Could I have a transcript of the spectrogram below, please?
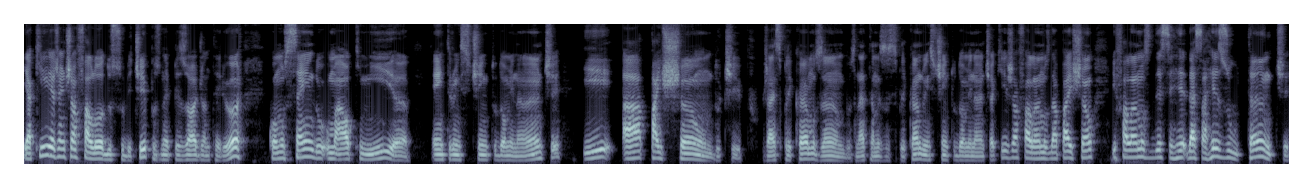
E aqui a gente já falou dos subtipos no episódio anterior, como sendo uma alquimia entre o instinto dominante e a paixão do tipo. Já explicamos ambos, né? Estamos explicando o instinto dominante aqui, já falamos da paixão e falamos desse, dessa resultante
